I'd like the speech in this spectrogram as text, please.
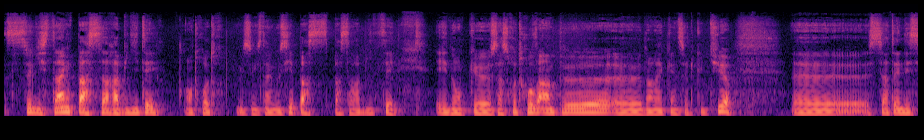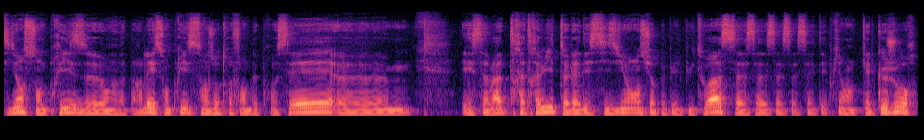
se distingue par sa rapidité, entre autres, mais se distingue aussi par, sa rapidité. Et donc euh, ça se retrouve un peu euh, dans la cancel culture. Euh, certaines décisions sont prises, on en a parlé, sont prises sans autre forme de procès, et ça va très très vite. La décision sur Pépé Putois, ça, ça, ça, a été pris en quelques jours.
